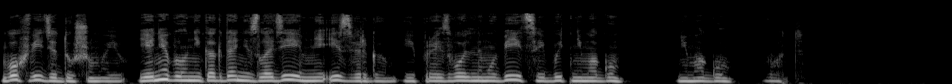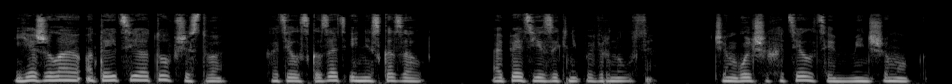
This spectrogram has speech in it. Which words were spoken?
Бог видит душу мою. Я не был никогда ни злодеем, ни извергом, и произвольным убийцей быть не могу. Не могу. Вот. Я желаю отойти от общества, хотел сказать и не сказал. Опять язык не повернулся. Чем больше хотел, тем меньше мог.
